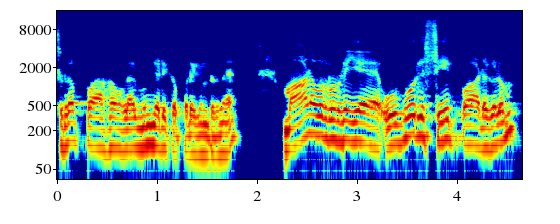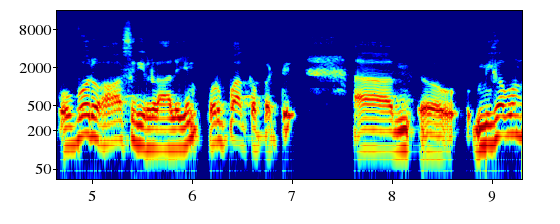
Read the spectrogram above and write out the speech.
சிறப்பாக அவங்களால் முன்னெடுக்கப்படுகின்றன. மாணவர்களுடைய ஒவ்வொரு செயற்பாடுகளும் ஒவ்வொரு ஆசிரியர்களாலேயும் பொறுப்பாக்கப்பட்டு மிகவும்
